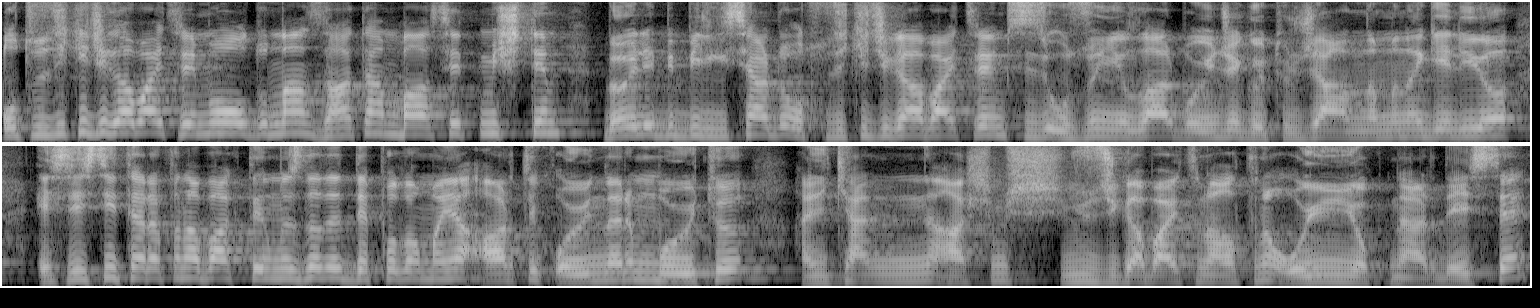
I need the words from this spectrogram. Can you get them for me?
32 GB RAM'i olduğundan zaten bahsetmiştim. Böyle bir bilgisayarda 32 GB RAM sizi uzun yıllar boyunca götüreceği anlamına geliyor. SSD tarafına baktığımızda da depolamaya artık oyunların boyutu hani kendini aşmış 100 GB'ın altına oyun yok neredeyse.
